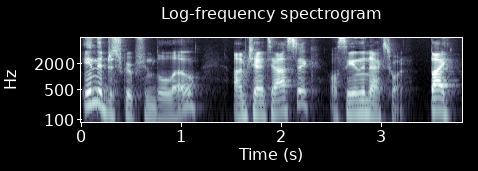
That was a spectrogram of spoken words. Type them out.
in the description below. I'm Chantastic. I'll see you in the next one. Bye.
